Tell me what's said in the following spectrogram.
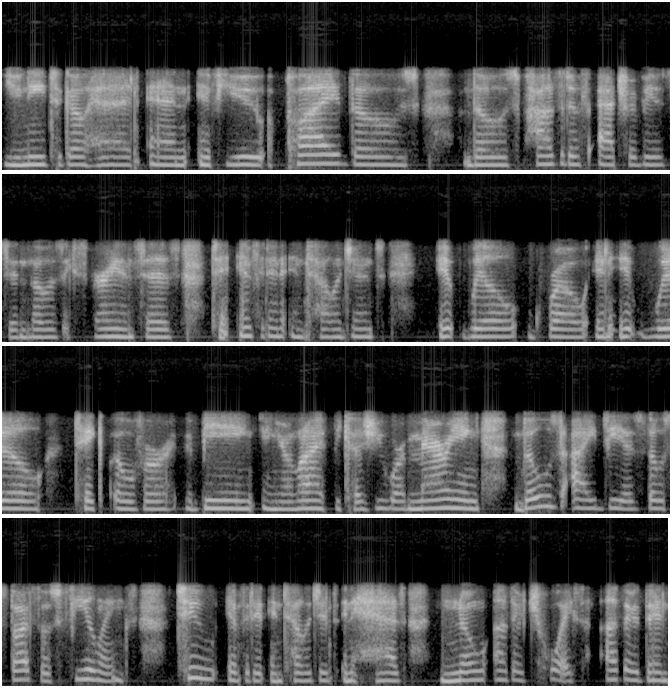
you need to go ahead and if you apply those those positive attributes and those experiences to infinite intelligence, it will grow and it will take over the being in your life because you are marrying those ideas, those thoughts, those feelings to infinite intelligence and has no other choice other than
